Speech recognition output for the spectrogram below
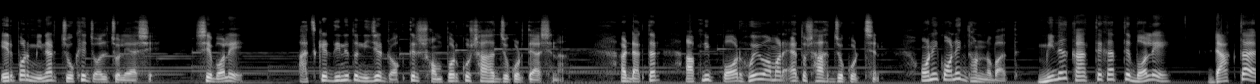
এরপর মিনার চোখে জল চলে আসে। সে বলে, আজকের দিনে তো নিজের রক্তের সম্পর্ক সাহায্য করতে আসে না। আর ডাক্তার, আপনি পর হয়েও আমার এত সাহায্য করছেন। অনেক অনেক ধন্যবাদ। মিনা কাঁদতে কাঁদতে বলে, ডাক্তার,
